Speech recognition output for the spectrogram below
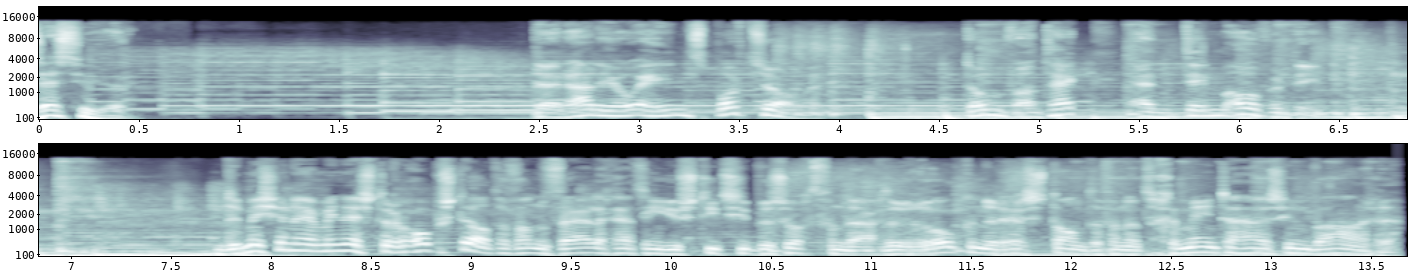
6 uur. De Radio 1 Sportzomer. Tom van Hek en Tim Overdien. De missionair minister Opstelten van Veiligheid en Justitie bezocht vandaag de rokende restanten van het gemeentehuis in Baren.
